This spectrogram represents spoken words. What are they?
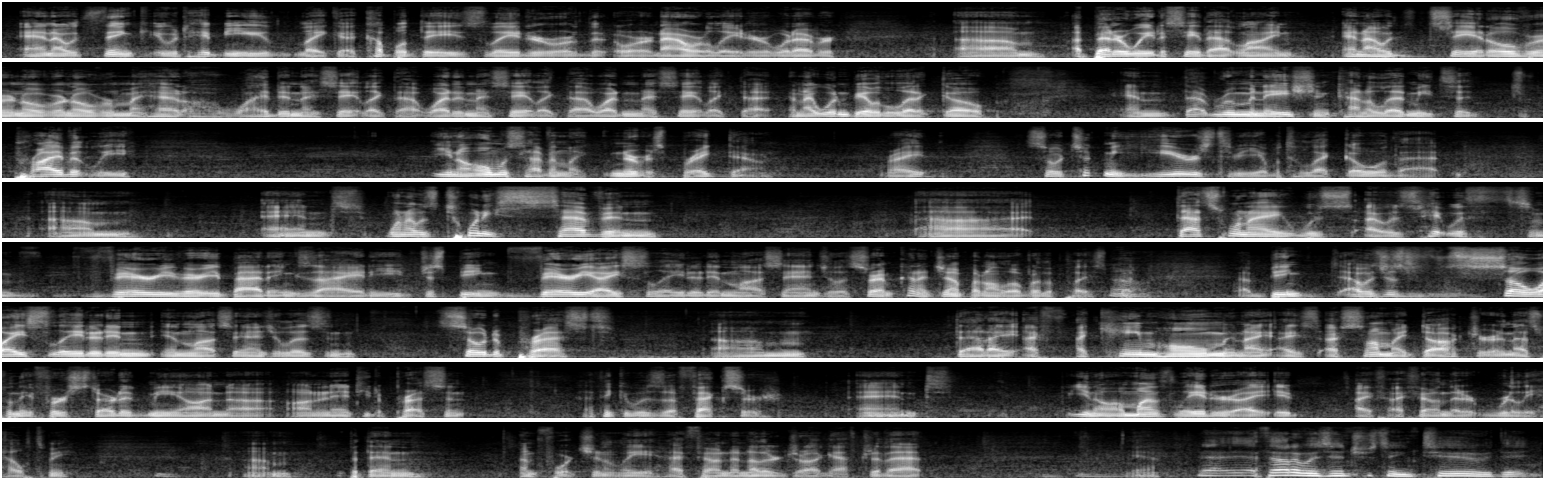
and I would think it would hit me like a couple days later or the, or an hour later or whatever um, a better way to say that line. And I would say it over and over and over in my head. Oh, why didn't I say it like that? Why didn't I say it like that? Why didn't I say it like that? And I wouldn't be able to let it go. And that rumination kind of led me to, to privately, you know, almost having like nervous breakdown, right? So it took me years to be able to let go of that. Um, and when I was 27, uh, that's when I was I was hit with some very very bad anxiety, just being very isolated in Los Angeles. Sorry, I'm kind of jumping all over the place, but oh. uh, being I was just so isolated in in Los Angeles and so depressed. Um, that I, I, I, came home and I, I, I, saw my doctor, and that's when they first started me on uh, on an antidepressant. I think it was Effexor, and you know, a month later, I it, I, found that it really helped me. Um, but then, unfortunately, I found another drug after that. Yeah. I thought it was interesting too that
